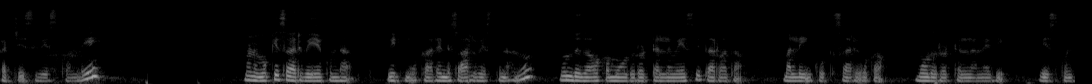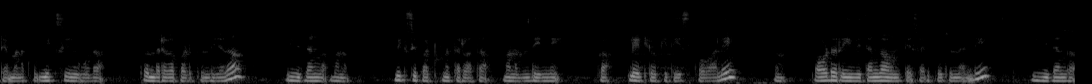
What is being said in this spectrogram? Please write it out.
కట్ చేసి వేసుకోండి. మనం ఒకేసారి వేయకుండా వీటిని ఒక రెండు సార్లు వేస్తున్నాను. ముందుగా ఒక మూడు రొట్టెలను వేసి తర్వాత మళ్ళీ ఇంకొకసారి ఒక మూడు రొట్టెలు అనేది వేసుకుంటే మనకు మిక్సీ కూడా తొందరగా పడుతుంది కదా? ఈ విధంగా మనం మిక్సీ పట్టుకున్న తర్వాత మనం దీన్ని ఒక ప్లేట్లోకి తీసుకోవాలి. పౌడర్ ఈ విధంగా ఉంటే సరిపోతుందండి. ఈ విధంగా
